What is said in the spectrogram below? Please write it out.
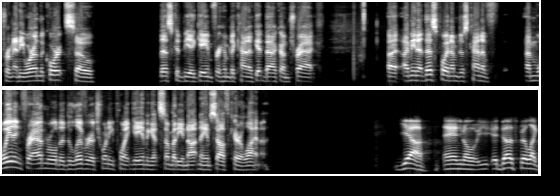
from anywhere in the court. So this could be a game for him to kind of get back on track. Uh, I mean, at this point, I'm just kind of I'm waiting for Admiral to deliver a 20 point game against somebody not named South Carolina. Yeah, and you know it does feel like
